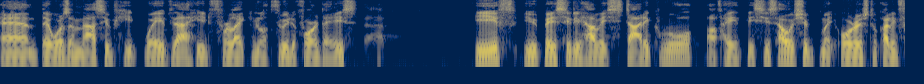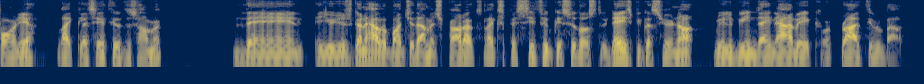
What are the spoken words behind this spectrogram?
And there was a massive heat wave that hit for like, you know, three to four days. If you basically have a static rule of, hey, this is how I ship my orders to California, like let's say through the summer, then you're just going to have a bunch of damaged products, like specifically to those two days, because you're not really being dynamic or proactive about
